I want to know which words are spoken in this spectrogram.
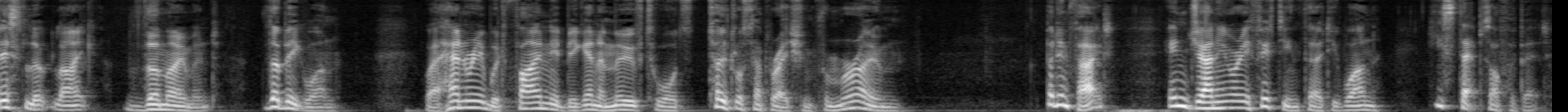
This looked like the moment, the big one, where Henry would finally begin a move towards total separation from Rome. But in fact, in January 1531, he steps off a bit.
